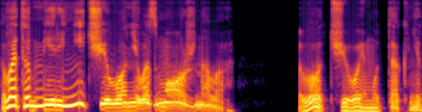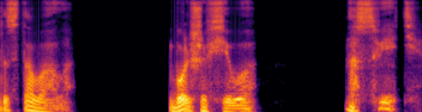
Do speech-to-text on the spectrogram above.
в этом мире ничего невозможного. Вот чего ему так недоставало. Больше всего на свете.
